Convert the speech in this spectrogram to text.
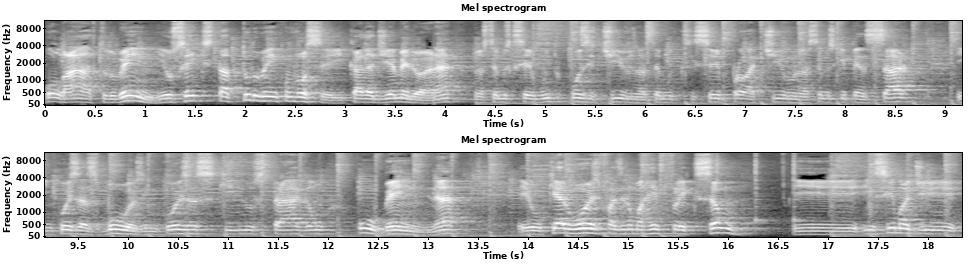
Olá, tudo bem? Eu sei que está tudo bem com você e cada dia é melhor, né? Nós temos que ser muito positivos, nós temos que ser proativos, nós temos que pensar em coisas boas, em coisas que nos tragam o bem, né? Eu quero hoje fazer uma reflexão e em cima de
